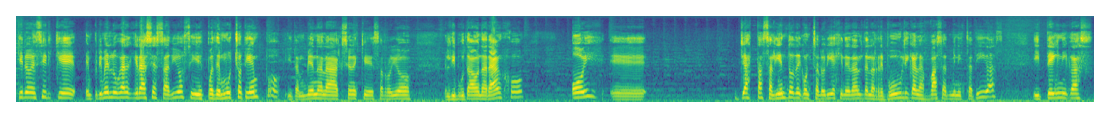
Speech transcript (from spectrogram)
Quiero decir que, en primer lugar, gracias a Dios y después de mucho tiempo, y también a las acciones que desarrolló el diputado Naranjo, hoy eh, ya está saliendo de Contraloría General de la República las bases administrativas y técnicas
